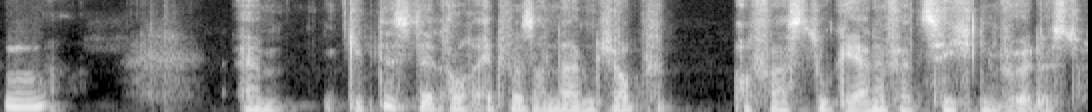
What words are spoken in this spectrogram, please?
Mhm. Ähm, gibt es denn auch etwas an deinem Job, auf was du gerne verzichten würdest?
